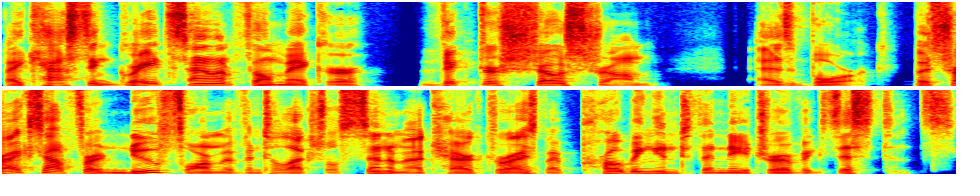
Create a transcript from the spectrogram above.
by casting great silent filmmaker Victor Sjöström as Borg, but strikes out for a new form of intellectual cinema characterized by probing into the nature of existence.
